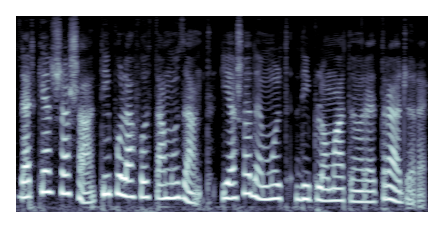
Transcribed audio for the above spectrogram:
Dar chiar și așa, tipul a fost amuzant, e așa de mult diplomat în retragere.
